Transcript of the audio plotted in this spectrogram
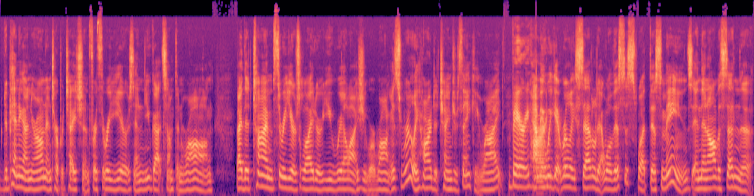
depending on your own interpretation for three years and you got something wrong, by the time three years later you realize you were wrong, it's really hard to change your thinking, right? Very hard. I mean, we get really settled in. Well, this is what this means, and then all of a sudden the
